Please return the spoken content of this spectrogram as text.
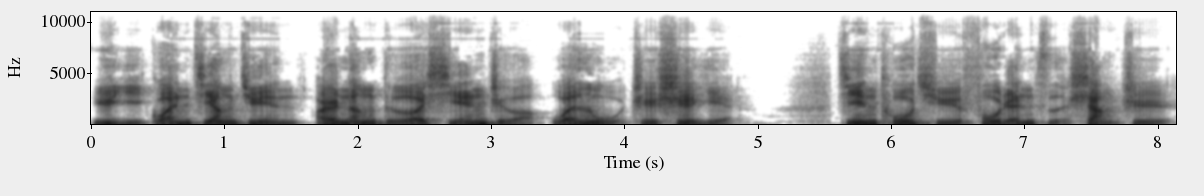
欲以观将军而能得贤者文武之士也。今图取妇人子上之，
